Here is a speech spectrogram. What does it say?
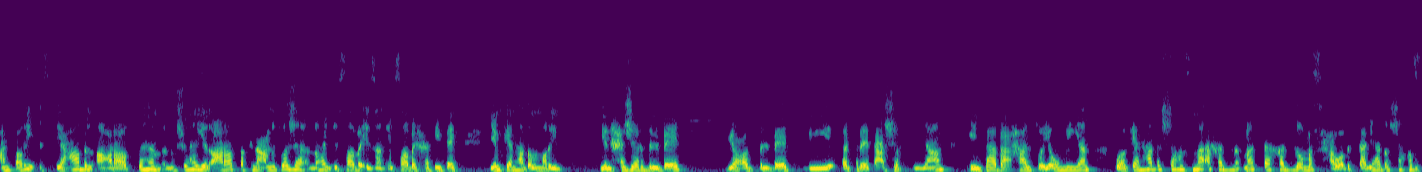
عن طريق استيعاب الأعراض فهم إنه شو هي الأعراض فكنا عم نتوجه إنه هي اصابه اذا إصابة خفيفة يمكن هذا المريض ينحجر بالبيت يقعد بالبيت بفترة 10 أيام يتابع حالته يوميا وكان هذا الشخص ما اخذ ما اتخذ له مسحة وبالتالي هذا الشخص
